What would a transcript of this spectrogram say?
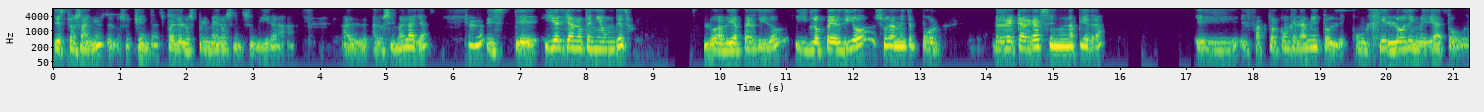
de estos años, de los 80, fue de los primeros en subir a, a, los Himalayas, este, y él ya no tenía un dedo, lo había perdido y lo perdió solamente por recargarse en una piedra el factor congelamiento le congeló de inmediato,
